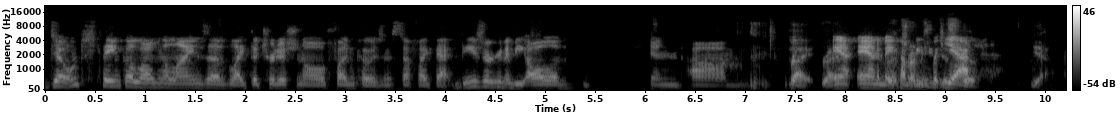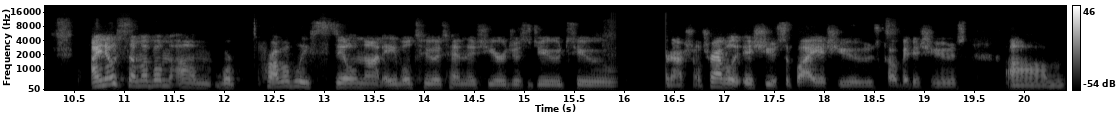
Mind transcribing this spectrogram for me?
don't think along the lines of like the traditional Funkos and stuff like that. These are going to be all of in um right right a- anime companies, I mean, but yeah. The, yeah. I know some of them um were probably still not able to attend this year just due to international travel issues, supply issues, COVID issues. Um,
